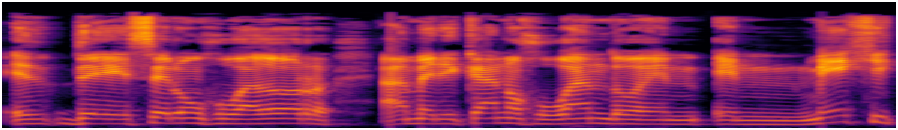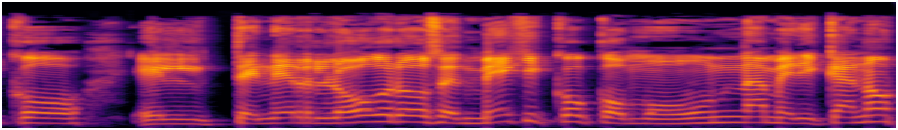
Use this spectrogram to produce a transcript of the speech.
eh, de ser un jugador americano jugando en, en, México, el tener logros en México como un americano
